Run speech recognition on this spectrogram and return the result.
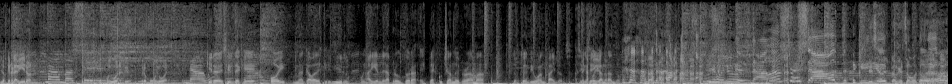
Los que no la vieron, es muy buena en vivo, pero muy buena. Quiero decirte que hoy me acaba de escribir Uy. alguien de la productora, está escuchando el programa Los 21 Pilots. Así Me que estás sigue jodiendo. cantando. Qué suelto que somos todos, ¿no?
